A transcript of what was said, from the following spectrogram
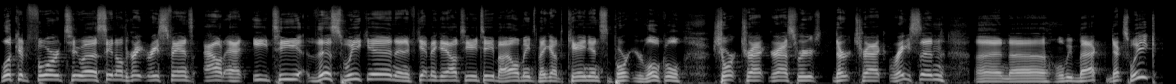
Looking forward to uh, seeing all the great race fans out at ET this weekend. And if you can't make it out to ET, by all means, make out to Canyon. Support your local short track, grassroots, dirt track racing. And uh, we'll be back next week.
